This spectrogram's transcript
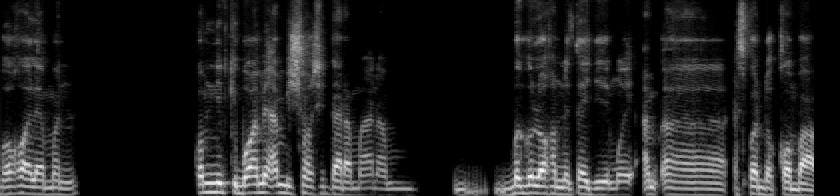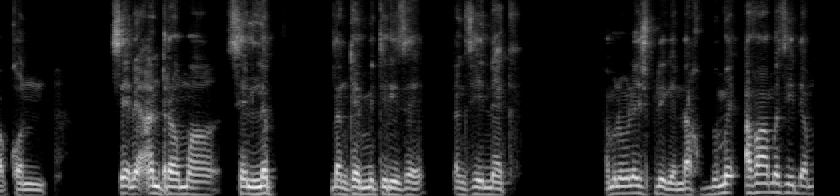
boo xoolee man comme nit ki boo amee ambition si dara maanaam bëgg loo xam ne tey jii mooy am sport de combat kon seen entraînement seen lépp da nga koy maîtriser da nga siy nekk. Xam nga ma lay expliquer ndax bu may avant ma siy dem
